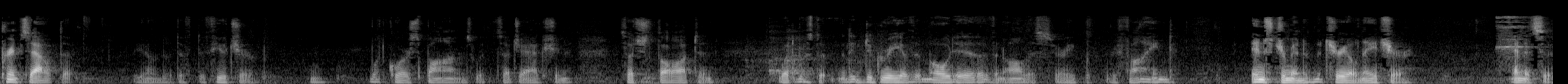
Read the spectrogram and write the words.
prints out the you know the, the, the future, what corresponds with such action, such thought, and what was the, the degree of the motive, and all this very refined instrument of material nature. And it's a,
